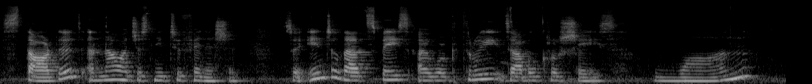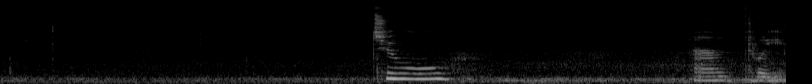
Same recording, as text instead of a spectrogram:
started and now I just need to finish it. So into that space I work three double crochets. One two and three.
